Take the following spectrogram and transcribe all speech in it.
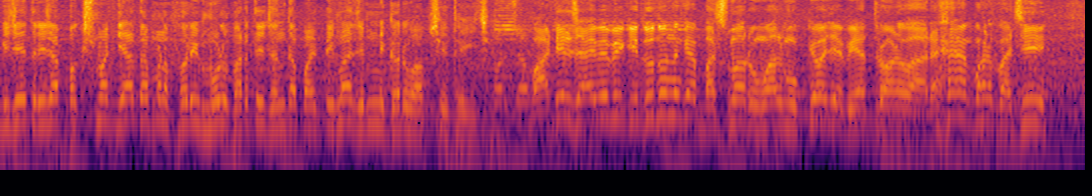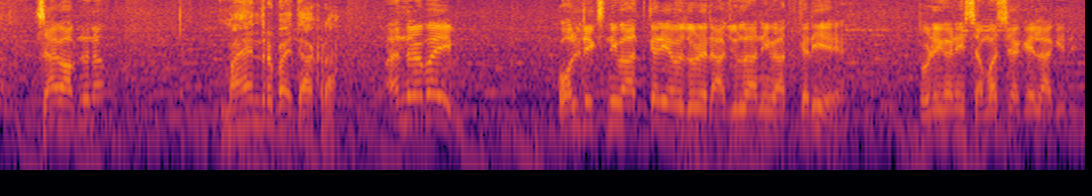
બીજે ત્રીજા પક્ષમાં ગયા હતા, પણ ફરી મૂળ ભારતીય જનતા પાર્ટીમાં જ એમની ઘર વાપસી થઈ છે. પાટીલ સાહેબે બી કીધું હતું ને કે બસમાં રૂમાલ મૂક્યો છે બે ત્રણ વાર. પણ પછી સાહેબ, આપનું નામ? મહેન્દ્રભાઈ ધાકડા મહેન્દ્રભાઈ પોલિટિક્સની વાત કરીએ હવે થોડી રાજુલાની વાત કરીએ. થોડી ઘણી સમસ્યા કઈ લાગી હતી?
